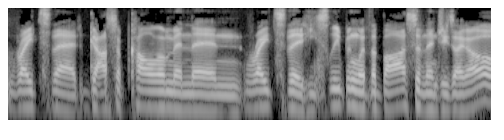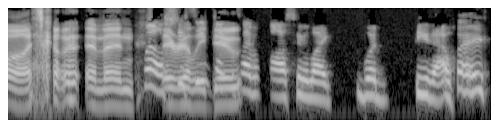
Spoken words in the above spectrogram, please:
writes that gossip column and then writes that he's sleeping with the boss, and then she's like, "Oh, let's go," and then well, they she really seems like do. the type of boss who like would be that way.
